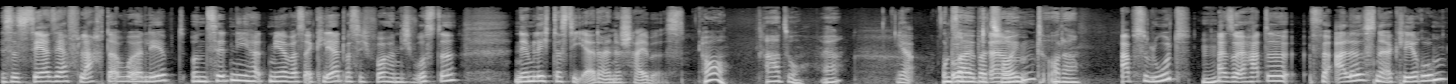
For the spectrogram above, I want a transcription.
Es ist sehr, sehr flach da, wo er lebt. Und Sydney hat mir was erklärt, was ich vorher nicht wusste, nämlich, dass die Erde eine Scheibe ist. Oh, ah so, ja. Ja. Und war Und, überzeugend, ähm, oder? Absolut. Mhm. Also er hatte für alles eine Erklärung.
